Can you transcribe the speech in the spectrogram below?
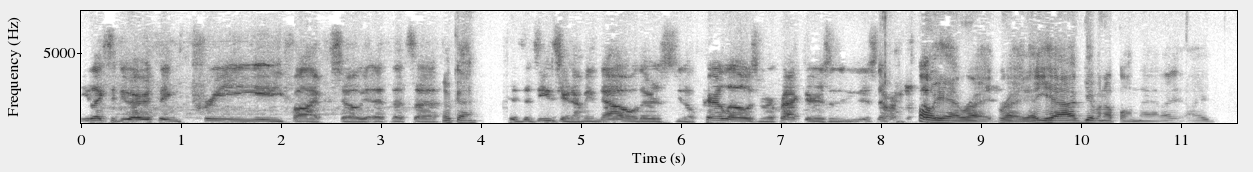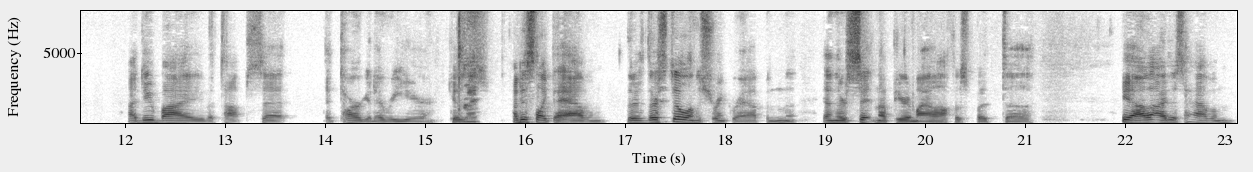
he, he, likes to do everything pre eighty five. So that, that's uh okay. Because it's easier. I mean, now there's you know parallels and refractors, and you just never. Oh yeah, right, right. Yeah, I've given up on that. I I, I do buy the Topps set at Target every year because right. I just like to have them. They're they're still in the shrink wrap and and they're sitting up here in my office, but. uh yeah, I, I just have them.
